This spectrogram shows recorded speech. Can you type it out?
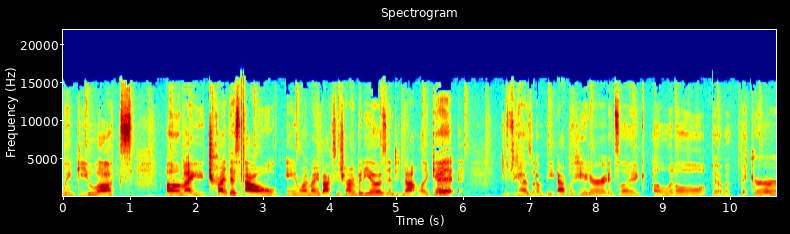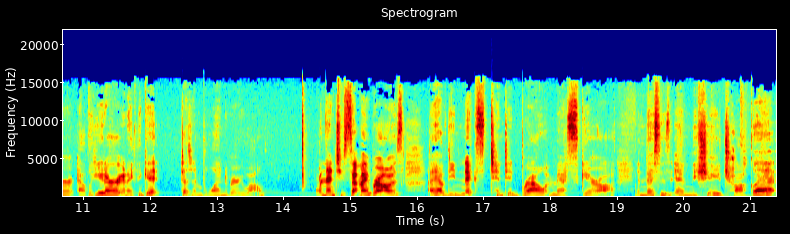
Winky Lux. Um, I tried this out in one of my BoxyCharm videos and did not like it just because of the applicator. It's like a little bit of a thicker applicator and I think it doesn't blend very well. And then to set my brows, I have the NYX Tinted Brow Mascara. And this is in the shade Chocolate.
